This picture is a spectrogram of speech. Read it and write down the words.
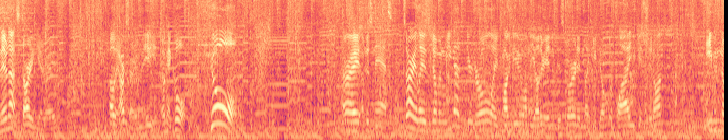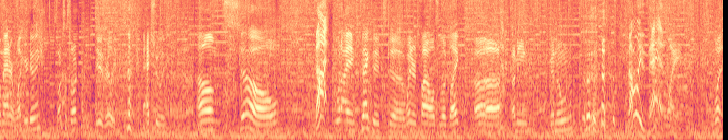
mean, they're not starting yet, right? Oh, they are starting. I'm an idiot. Okay, cool. Cool! Alright, I'm just an ass. Sorry, ladies and gentlemen, when you got your girl, like, talking to you on the other end of Discord and, like, you don't reply, you get shit on, even no matter what you're doing? Sucks to suck. Dude, really. Actually. Um, so... Not what I expected the winners finals to look like. Uh, I mean, Ganoon. Not only that, like, what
